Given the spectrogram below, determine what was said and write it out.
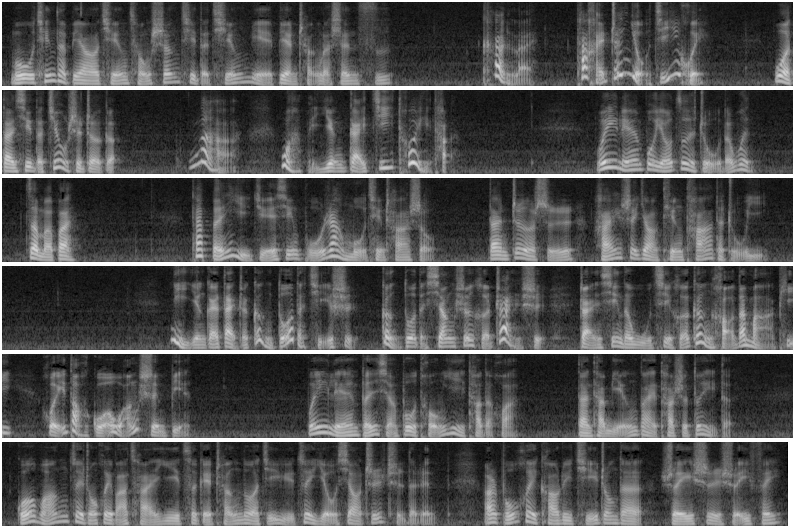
母亲的表情从生气的轻蔑变成了深思。看来他还真有机会。我担心的就是这个。那我们应该击退他。威廉不由自主的问：“怎么办？”他本已决心不让母亲插手，但这时还是要听他的主意。你应该带着更多的骑士，更多的乡绅和战士。崭新的武器和更好的马匹回到国王身边。威廉本想不同意他的话，但他明白他是对的。国王最终会把彩艺赐给承诺给予最有效支持的人，而不会考虑其中的谁是谁非。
